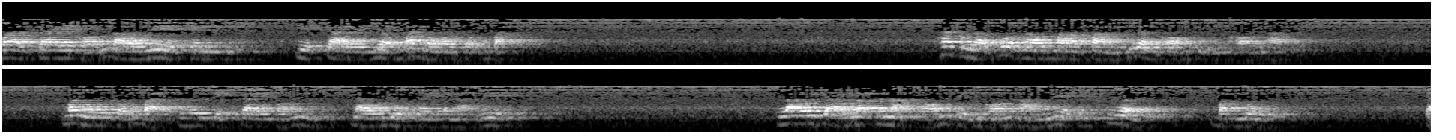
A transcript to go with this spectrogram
ว่าใจของเรานี่เป็นจิตใจเรียกมโนสมบัติ ถ้าเผื่อพวกเรามาฟังเรื่องของสิ่งของธรรมมโนสม บัติคือจิตใจของเราอยู่ในขณะนี้ เราจะลักษณะของสิ่งของธรรมเนี่ยเป็นเครื่องบำรุงใจ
